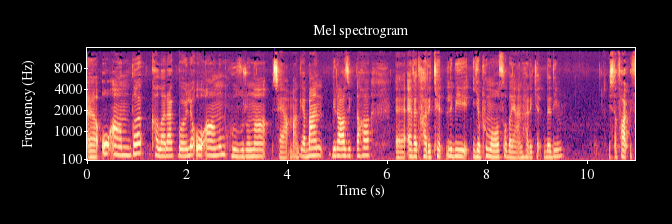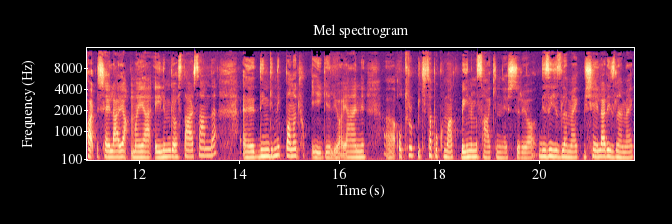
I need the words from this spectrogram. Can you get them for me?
e, o anda kalarak böyle o anın huzuruna şey yapmak. Ya ben birazcık daha e, evet hareketli bir yapım olsa da yani hareket dediğim işte farklı farklı şeyler yapmaya eğilim göstersem de e, dinginlik bana çok iyi geliyor. Yani e, oturup bir kitap okumak beynimi sakinleştiriyor. Dizi izlemek, bir şeyler izlemek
